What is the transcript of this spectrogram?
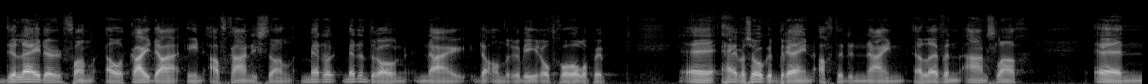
de leider van Al-Qaeda in Afghanistan met, met, een drone naar de andere wereld geholpen. Hij was ook het brein achter de 9-11-aanslag. En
